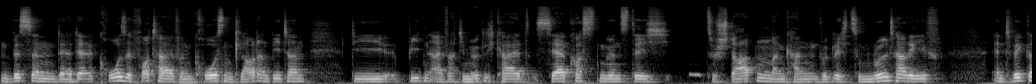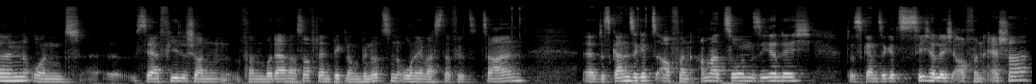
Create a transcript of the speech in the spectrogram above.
ein bisschen der, der große Vorteil von großen Cloud-Anbietern. Die bieten einfach die Möglichkeit, sehr kostengünstig zu starten. Man kann wirklich zum Nulltarif entwickeln und äh, sehr viel schon von moderner Softwareentwicklung benutzen, ohne was dafür zu zahlen. Äh, das Ganze gibt es auch von Amazon sicherlich. Das Ganze gibt es sicherlich auch von Azure.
